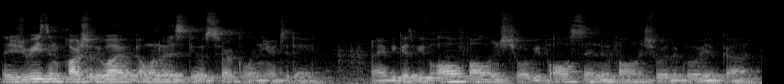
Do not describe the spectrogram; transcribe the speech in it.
There's a reason, partially, why I wanted us to do a circle in here today, right? Because we've all fallen short. We've all sinned and fallen short of the glory of God.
